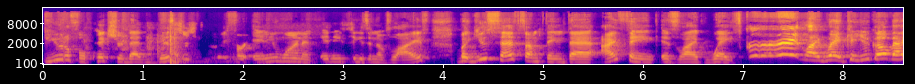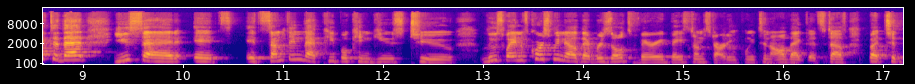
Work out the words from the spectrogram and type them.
beautiful picture that this is really for anyone in any season of life. But you said something that I think is like, wait, like, wait, can you go back to that? You said it's it's something that people can use to lose weight. And of course, we know that results vary based on starting points and all that good stuff, but to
